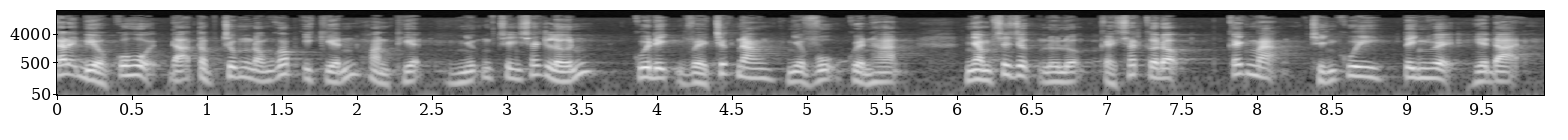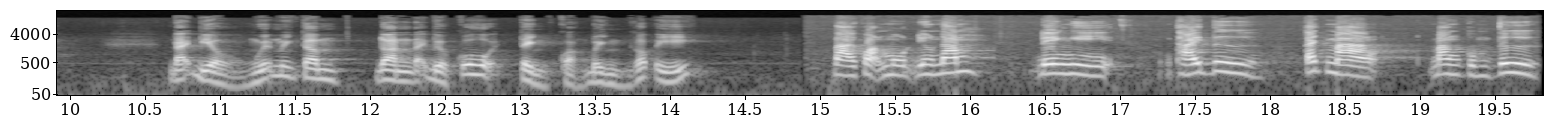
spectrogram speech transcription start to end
các đại biểu Quốc hội đã tập trung đóng góp ý kiến hoàn thiện những chính sách lớn, quy định về chức năng, nhiệm vụ, quyền hạn nhằm xây dựng lực lượng cảnh sát cơ động cách mạng, chính quy, tinh nhuệ, hiện đại. Đại biểu Nguyễn Minh Tâm, đoàn đại biểu Quốc hội tỉnh Quảng Bình góp ý. Tại khoản 1 điều 5 đề nghị thái từ cách mạng bằng cụm từ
